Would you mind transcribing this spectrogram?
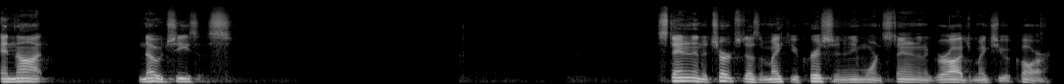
and not know Jesus. Standing in a church doesn't make you a Christian anymore, and standing in a garage makes you a car.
